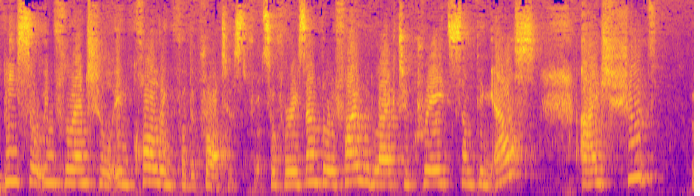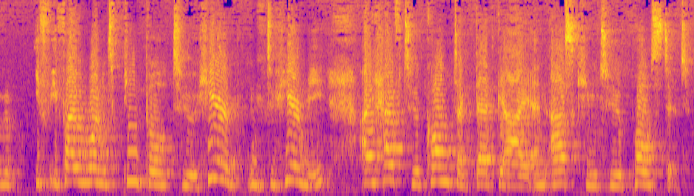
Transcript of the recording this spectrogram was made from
be so influential in calling for the protest. So, for example, if I would like to create something else, I should if, if I want people to hear to hear me, I have to contact that guy and ask him to post it,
